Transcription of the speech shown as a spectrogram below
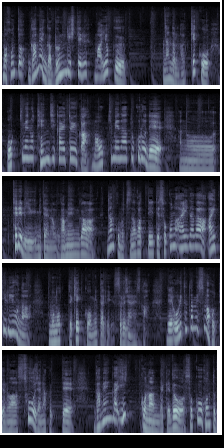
まあ本当画面が分離してる。まあよく、なんだろうな、結構大きめの展示会というか、まあ大きめなところで、あのー、テレビみたいな画面が何個もつながっていて、そこの間が空いてるようなものって結構見たりするじゃないですか。で、折りたたみスマホっていうのはそうじゃなくって、画面が1個なんだけど、そこを本当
